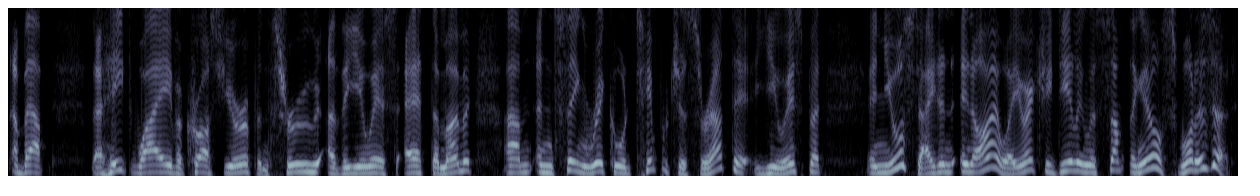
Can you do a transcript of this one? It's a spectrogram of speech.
about the heat wave across Europe and through uh, the US at the moment, um, and seeing record temperatures throughout the US. But in your state, in, in Iowa, you're actually dealing with something else. What is it?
